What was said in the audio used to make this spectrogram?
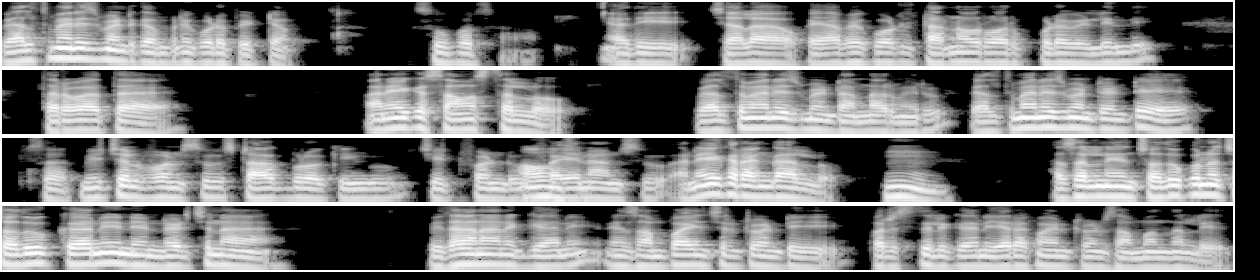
వెల్త్ మేనేజ్మెంట్ కంపెనీ కూడా పెట్టాం. Super sir. అది చాలా ఒక యాభై కోట్ల టర్న్ ఓవర్ వరకు కూడా వెళ్ళింది. తర్వాత అనేక సంస్థల్లో వెల్త్ మేనేజ్మెంట్ అన్నారు మీరు. వెల్త్ మేనేజ్మెంట్ అంటే sir. Mutual funds stock broking chit fund. Finance అనేక రంగాల్లో. అసలు నేను చదువుకున్న చదువుకు కానీ నేను నడిచిన విధానానికి కానీ నేను సంపాదించినటువంటి పరిస్థితులకు కానీ ఏ రకమైనటువంటి సంబంధం లేదు.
